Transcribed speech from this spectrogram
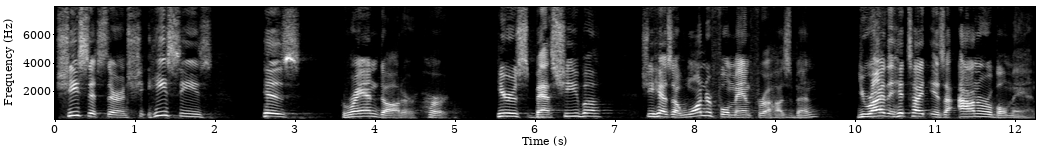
She sits there and she, he sees his granddaughter hurt. Here's Bathsheba. She has a wonderful man for a husband. Uriah the Hittite is an honorable man.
